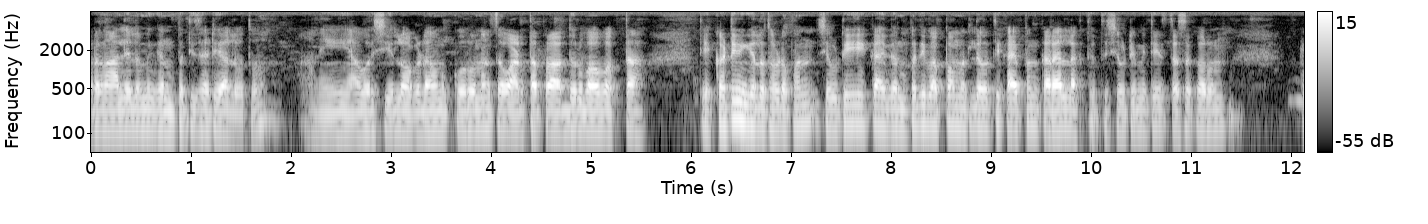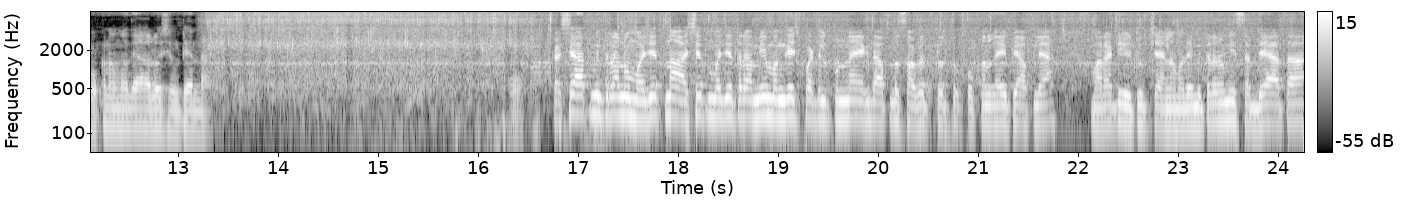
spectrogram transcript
कारण आलेलो मी गणपतीसाठी आलो होतो. आणि यावर्षी लॉकडाऊन कोरोनाचा वाढता प्रादुर्भाव बघता ते कठीण गेलो थोडं पण शेवटी काय गणपती बाप्पा म्हटल्यावरती काय पण करायला लागतं तर शेवटी मी तेच तसं करून कोकणामध्ये आलो शेवटी यंदा कसे आहात मित्रांनो? मजेत ना? असेच मजेत राहा. मी मंगेश पाटील. पुन्हा एकदा आपलं स्वागत करतो कोकण लाईफ या आपल्या मराठी यूट्यूब चॅनलमध्ये मित्रांनो मी सध्या आता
